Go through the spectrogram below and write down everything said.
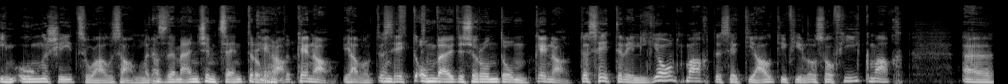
im Unterschied zu alles anderen. Also der Mensch im Zentrum. Genau, oder? genau. Jawohl, das Und hat, die Umwelt ist rundum. Genau, das hat die Religion gemacht, das hat die alte Philosophie gemacht. Äh,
